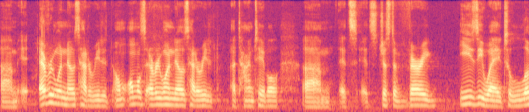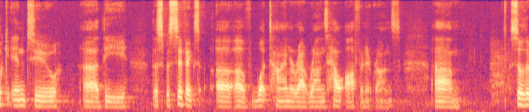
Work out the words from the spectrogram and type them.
Um, it, everyone knows how to read it. Almost everyone knows how to read a timetable. Um, it's, it's just a very easy way to look into uh, the, the specifics uh, of what time a route runs, how often it runs. Um, so the,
